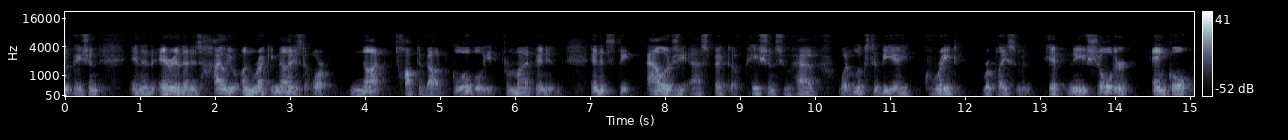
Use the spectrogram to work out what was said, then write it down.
a patient in an area that is highly unrecognized or not talked about globally, from my opinion. And it's the allergy aspect of patients who have what looks to be a great replacement hip, knee, shoulder, ankle,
